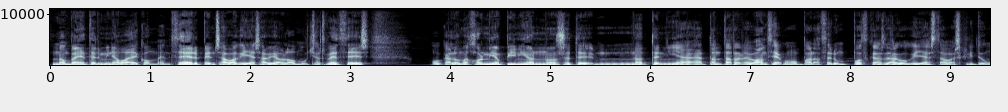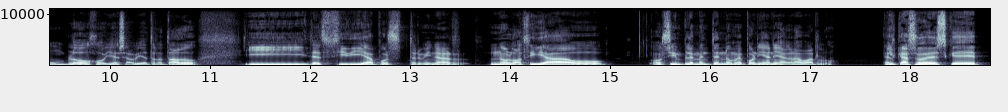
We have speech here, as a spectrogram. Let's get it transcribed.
no me terminaba de convencer. Pensaba que ya se había hablado muchas veces. O que a lo mejor mi opinión no, se no tenía tanta relevancia como para hacer un podcast de algo que ya estaba escrito en un blog o ya se había tratado. Y decidía pues terminar, no lo hacía o o simplemente no me ponía ni a grabarlo. El caso es que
